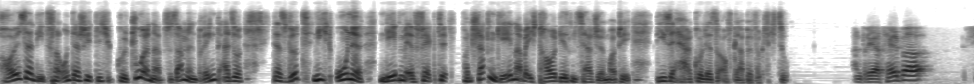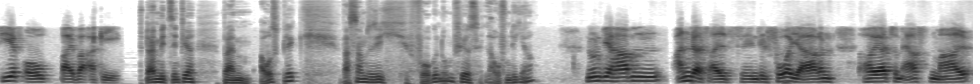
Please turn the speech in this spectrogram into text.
Häuser, die zwar unterschiedliche Kulturen hat, zusammenbringt. Also das wird nicht ohne Nebeneffekte vonstatten gehen, aber ich traue diesem Sergio Motti diese Herkulesaufgabe wirklich dich zu. Andreas Helber, CFO bei AG. Damit sind wir beim Ausblick. Was haben Sie sich vorgenommen fürs laufende Jahr? Nun, wir haben anders als in den Vorjahren heuer zum ersten Mal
